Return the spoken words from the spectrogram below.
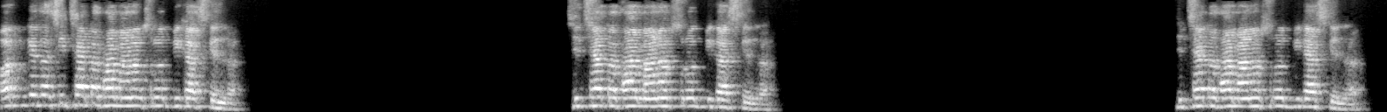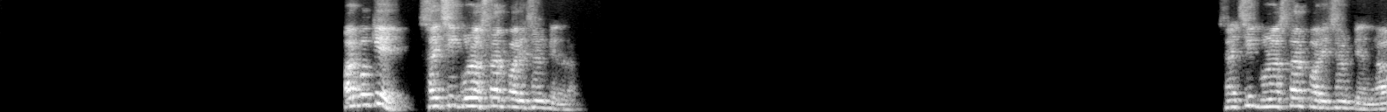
अर्को के त शिक्षा तथा मानव स्रोत विकास केन्द्र। शिक्षा तथा मानव स्रोत विकास केन्द्र। शिक्षा तथा मानव स्रोत विकास केन्द्र। अर्को के? शैक्षिक गुणस्तर परीक्षण केन्द्र। शैक्षिक गुणस्तर परीक्षण केन्द्र।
